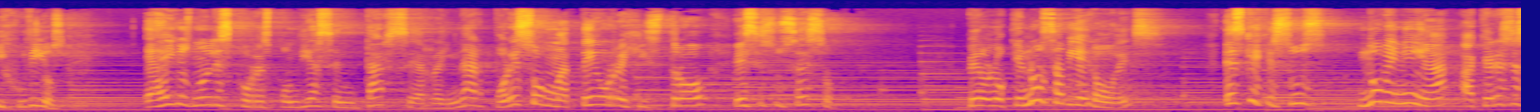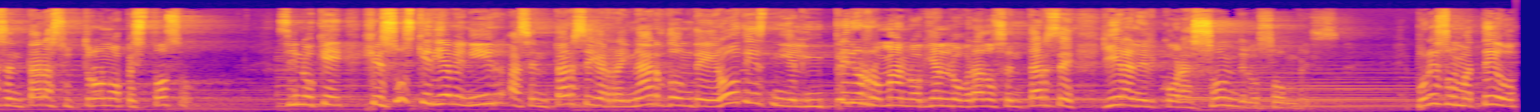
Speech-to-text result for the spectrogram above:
y judíos. A ellos no les correspondía sentarse a reinar. Por eso Mateo registró ese suceso. Pero lo que no sabía Herodes es que Jesús no venía a quererse sentar a su trono apestoso, sino que Jesús quería venir a sentarse y a reinar donde Herodes ni el imperio romano habían logrado sentarse y era en el corazón de los hombres. Por eso Mateo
